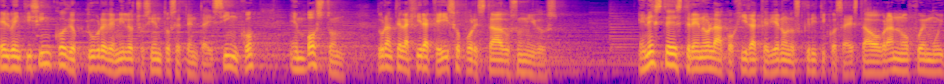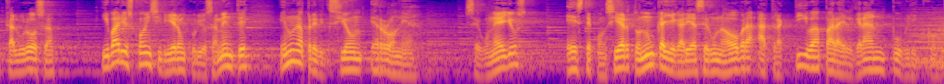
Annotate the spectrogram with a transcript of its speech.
el 25 de octubre de 1875 en Boston durante la gira que hizo por Estados Unidos. En este estreno la acogida que dieron los críticos a esta obra no fue muy calurosa y varios coincidieron curiosamente en una predicción errónea. Según ellos, este concierto nunca llegaría a ser una obra atractiva para el gran público.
